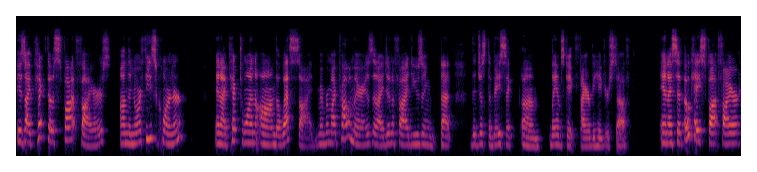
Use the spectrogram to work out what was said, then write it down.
is I picked those spot fires on the northeast corner and I picked one on the west side. Remember my problem areas that I identified using that, the just the basic um, landscape fire behavior stuff. And I said, okay, spot fire,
